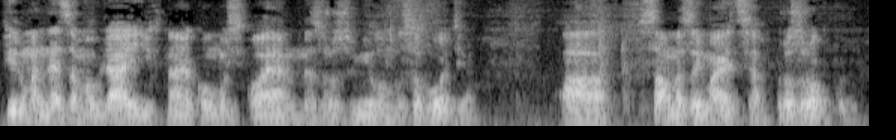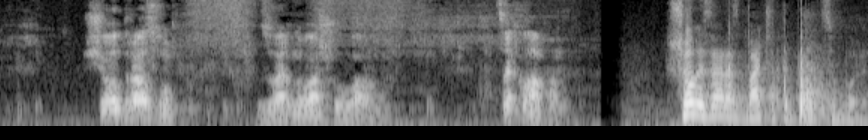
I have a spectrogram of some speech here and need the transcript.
Фірма не замовляє їх на якомусь ОМ незрозумілому заводі, а саме займається розробкою. Що одразу зверну вашу увагу. Це клапан. Що ви зараз бачите перед собою?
